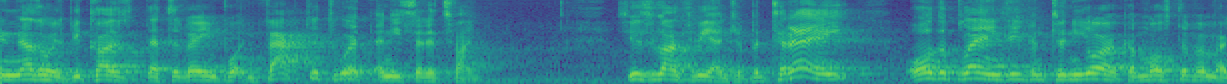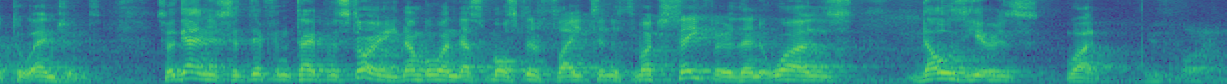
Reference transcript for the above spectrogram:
in other words, because that's a very important factor to it, and he said it's fine. So used to go on three engine. But today, all the planes, even to New York, most of them are two engines. So again, it's a different type of story. Number one, that's most of the flights, and it's much safer than it was those years. What? With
